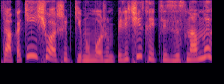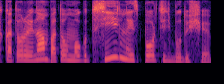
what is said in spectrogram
Так, какие еще ошибки мы можем перечислить из основных, которые нам потом могут сильно испортить будущее?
